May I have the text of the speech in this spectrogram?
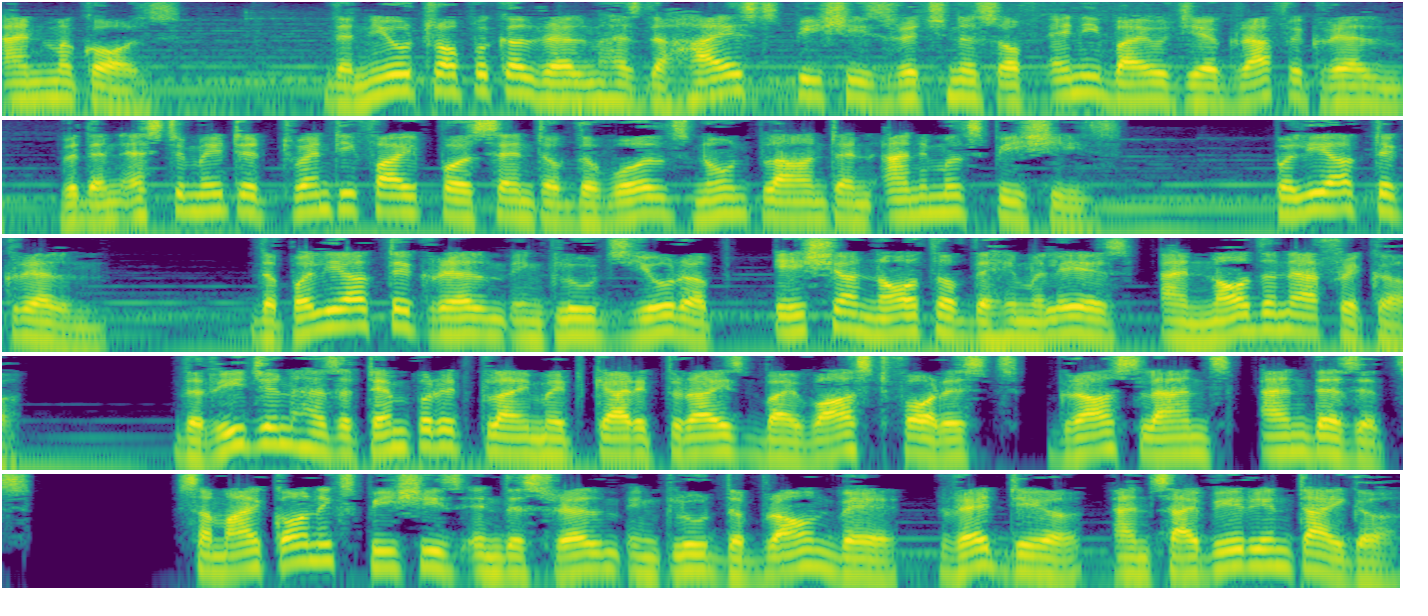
and macaws. The Neotropical realm has the highest species richness of any biogeographic realm, with an estimated 25% of the world's known plant and animal species. Palearctic realm The Palearctic realm includes Europe, Asia north of the Himalayas, and northern Africa. The region has a temperate climate characterized by vast forests, grasslands, and deserts. Some iconic species in this realm include the brown bear, red deer, and Siberian tiger.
